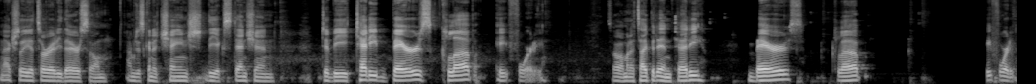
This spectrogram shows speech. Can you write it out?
And actually it's already there. So I'm just going to change the extension to be Teddy Bears Club 840. So I'm going to type it in Teddy Bears Club 840.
